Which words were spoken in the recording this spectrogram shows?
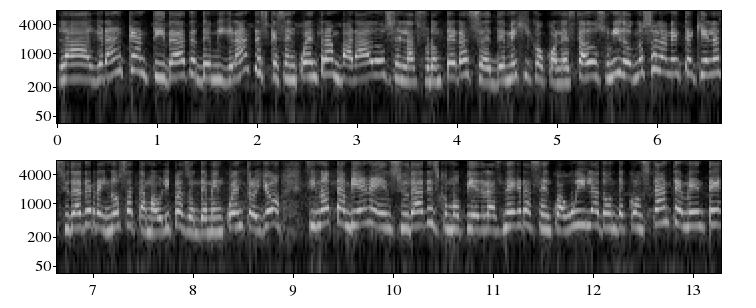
la gran cantidad de migrantes que se encuentran varados en las fronteras eh, de México con Estados Unidos, no solamente aquí en la ciudad de Reynosa, Tamaulipas, donde me encuentro yo, sino también en ciudades como Piedras Negras, en Coahuila, donde constantemente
